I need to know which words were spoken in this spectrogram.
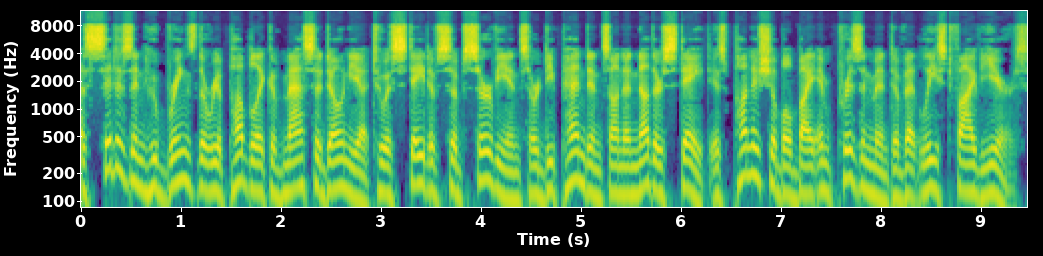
a citizen who brings the Republic of Macedonia to a state of subservience or dependence on another state is punishable by imprisonment of at least five years.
